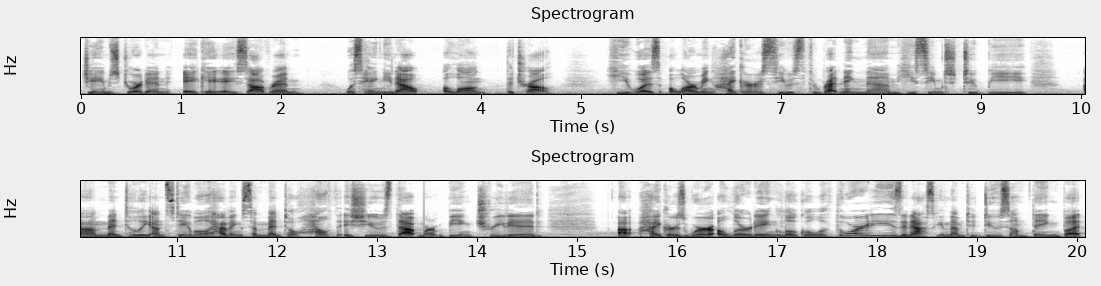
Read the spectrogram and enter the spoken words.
James Jordan, aka Sovereign, was hanging out along the trail. He was alarming hikers, he was threatening them, he seemed to be um, mentally unstable, having some mental health issues that weren't being treated uh, hikers were alerting local authorities and asking them to do something. But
